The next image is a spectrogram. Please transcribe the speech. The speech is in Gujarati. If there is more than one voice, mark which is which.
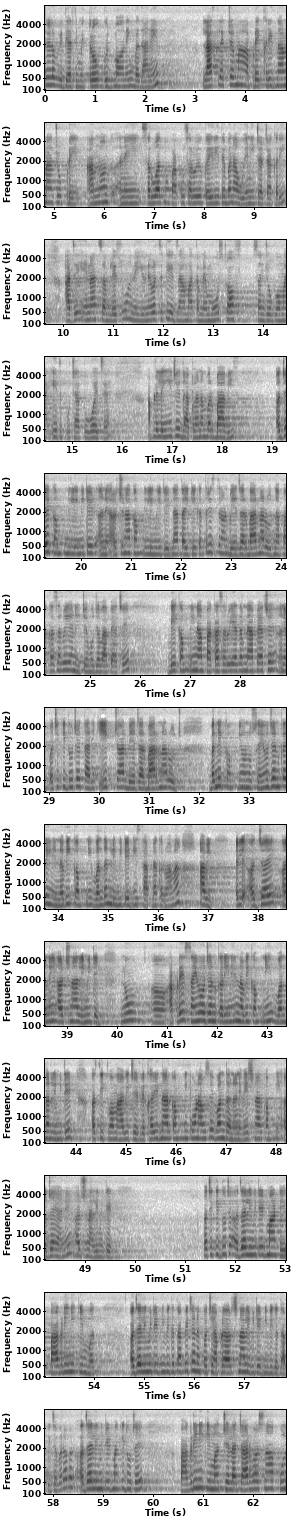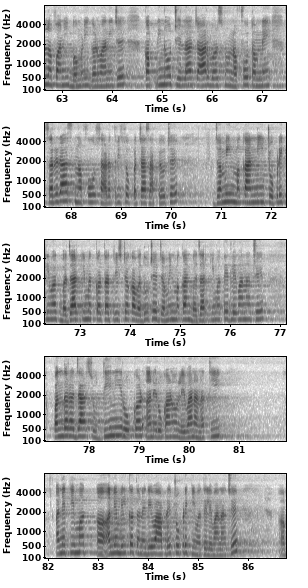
Speaker 1: હેલો વિદ્યાર્થી મિત્રો, ગુડ મોર્નિંગ બધાને. લાસ્ટ લેક્ચરમાં આપણે ખરીદનારના ચોપડે આમનોંધ અને શરૂઆતનું પાકું સરવૈયું કઈ રીતે બનાવવું એની ચર્ચા કરી. આજે એના જ સમ લેશું અને યુનિવર્સિટી એક્ઝામમાં તમને મોસ્ટ ઓફ સંજોગોમાં એ જ પૂછાતું હોય છે. આપણે લઈએ છીએ દાખલા નંબર બાવીસ. અજય કંપની લિમિટેડ અને અર્ચના કંપની લિમિટેડના તારીખ એકત્રીસ ત્રણ બે હજાર બારના રોજના પાકા સરવૈયા નીચે મુજબ આપ્યા છે. બે કંપનીના પાકા સરવૈયા તમને આપ્યા છે અને પછી કીધું છે તારીખ એક ચાર બે હજાર બારના રોજ બંને કંપનીઓનું સંયોજન કરીને નવી કંપની વંદન લિમિટેડની સ્થાપના કરવામાં આવી. એટલે અજય અને અર્ચના લિમિટેડનું આપણે સંયોજન કરીને નવી કંપની વંદન લિમિટેડ અસ્તિત્વમાં આવી છે. એટલે ખરીદનાર કંપની કોણ આવશે? વંદન અને વેચનાર કંપની અજય અને અર્ચના લિમિટેડ. પછી કીધું છે અજય લિમિટેડ માટે પાઘડીની કિંમત અજય લિમિટેડની વિગત આપી છે ને પછી આપણે અર્ચના લિમિટેડની વિગત આપી છે, બરાબર? અજય લિમિટેડમાં કીધું છે, પાઘડીની કિંમત છેલ્લા ચાર વર્ષના કુલ નફાની બમણી ગણવાની છે. કંપનીનો છેલ્લા ચાર વર્ષનો નફો તમને સરેરાશ નફો સાડત્રીસો પચાસ આપ્યો છે. જમીન મકાનની ચોપડી કિંમત બજાર કિંમત કરતાં ત્રીસ ટકા વધુ છે. જમીન મકાન બજાર કિંમતે જ લેવાના છે. પંદર હજાર સુધીની રોકડ અને રોકાણો લેવાના નથી. અને કિંમત અન્ય મિલકત અને દેવા આપણે ચોપડી કિંમતે લેવાના છે.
